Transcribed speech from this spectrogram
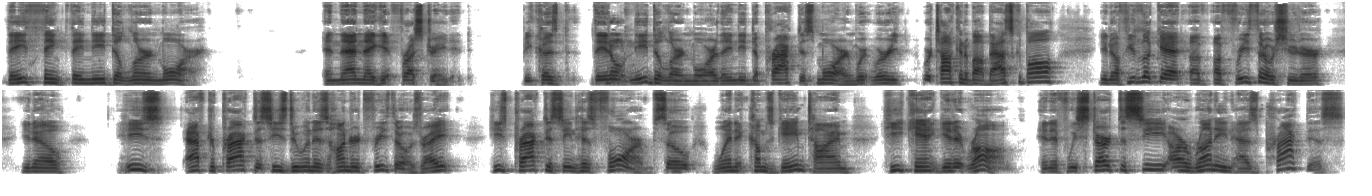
they think they need to learn more. And then they get frustrated because they don't need to learn more. They need to practice more. And we're we're, we're talking about basketball. You know if you look at a, a free throw shooter you know he's after practice he's doing his 100 free throws right? He's practicing his form. So when it comes game time he can't get it wrong and if we start to see our running as practice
